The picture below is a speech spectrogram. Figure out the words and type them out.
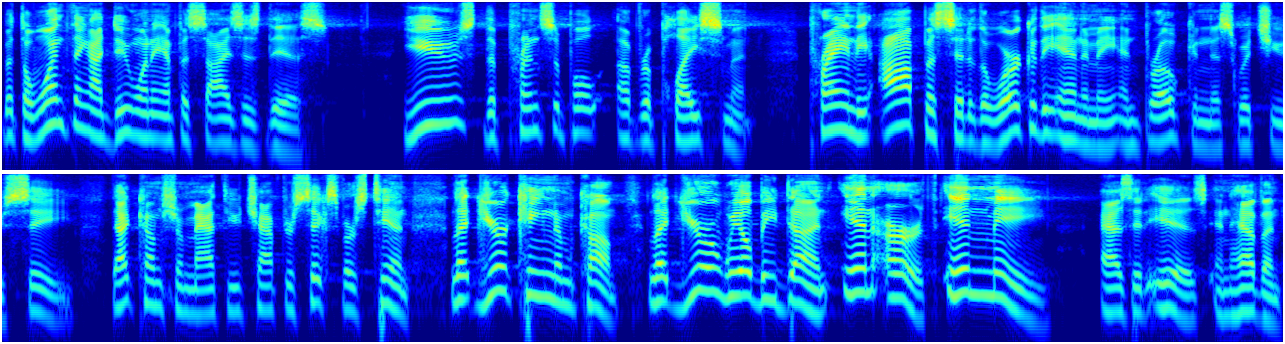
but the one thing I do want to emphasize is this use the principle of replacement, praying the opposite of the work of the enemy and brokenness which you see. That comes from Matthew chapter 6, verse 10. Let your kingdom come, let your will be done in earth, in me, as it is in heaven.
